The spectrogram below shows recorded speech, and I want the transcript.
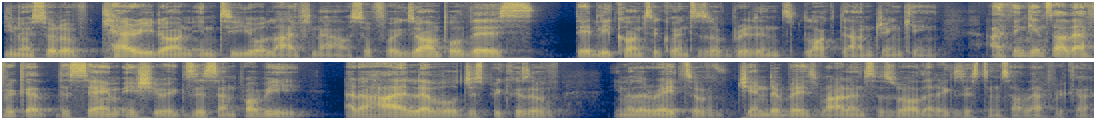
you know, sort of carried on into your life now? So, for example, this deadly consequences of Britain's lockdown drinking. I think in South Africa, the same issue exists and probably at a higher level just because of, you know, the rates of gender based violence as well that exist in South Africa.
